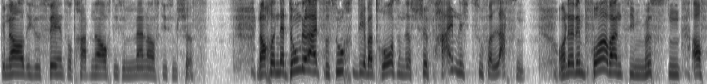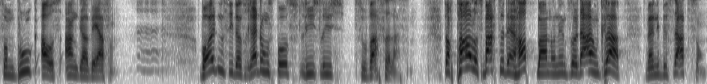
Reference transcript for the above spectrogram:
Genau diese Sehnsucht hatten auch diese Männer auf diesem Schiff. Noch in der Dunkelheit versuchten die Matrosen das Schiff heimlich zu verlassen. Unter dem Vorwand, sie müssten auch vom Bug aus Anker werfen. Wollten sie das Rettungsboot schließlich zu Wasser lassen. Doch Paulus machte den Hauptmann und den Soldaten klar, wenn die Besatzung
